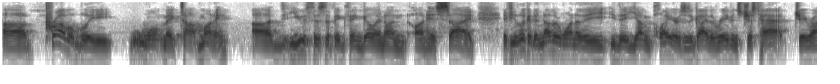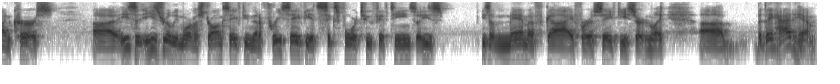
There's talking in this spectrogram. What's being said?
uh, probably won't make top money. Uh, youth is the big thing going on on his side. If you look at another one of the the young players, is a guy the Ravens just had, Jayron Kearse. Uh, he's he's really more of a strong safety than a free safety at 6'4", 215, so he's he's a mammoth guy for a safety, certainly. Uh, but they had him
